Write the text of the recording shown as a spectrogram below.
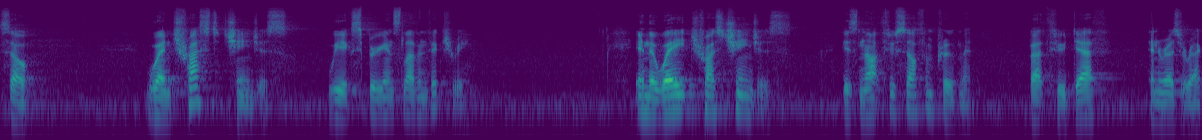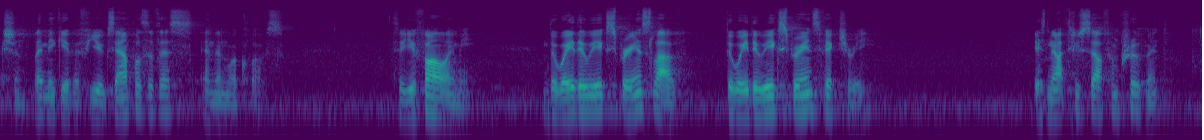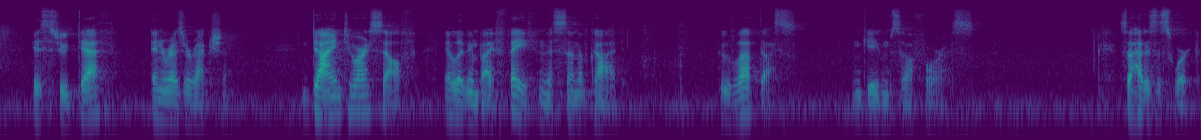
So, when trust changes, we experience love and victory. In the way trust changes is not through self improvement, but through death and resurrection. Let me give a few examples of this and then we'll close. So, you following me? The way that we experience love, the way that we experience victory, is not through self improvement, is through death and resurrection. Dying to ourself and living by faith in the Son of God who loved us and gave himself for us. So, how does this work?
